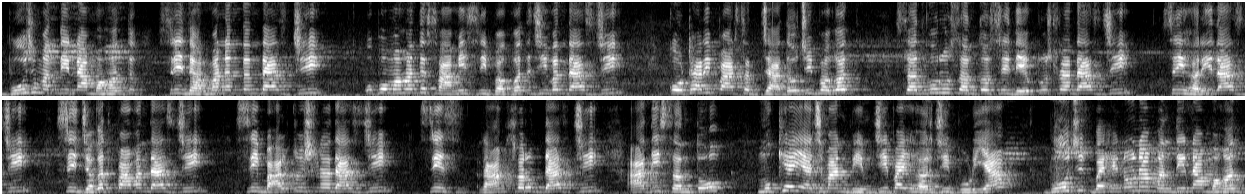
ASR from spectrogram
ભુજ મંદિરના મહંત શ્રી ધર્માનંદનદાસજી ઉપમહંત સ્વામી શ્રી ભગવત જીવનદાસજી કોઠારી પાર્ષદ જાદવજી ભગત, સદગુરુ સંતો શ્રી દેવકૃષ્ણદાસજી, શ્રી હરિદાસજી, શ્રી જગત પાવનદાસજી, શ્રી બાલકૃષ્ણદાસજી, શ્રી રામ સ્વરૂપદાસજી આદિ સંતો, મુખ્ય યજમાન ભીમજીભાઈ હરજી ભુડિયા, ભુજ બહેનોના મંદિરના મહંત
